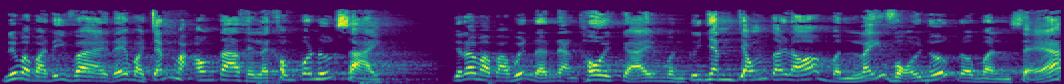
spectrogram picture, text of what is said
Nếu mà bà đi về để bà tránh mặt ông ta thì lại không có nước xài. Do đó mà bà quyết định rằng thôi kệ, mình cứ nhanh chóng tới đó, mình lấy vội nước rồi mình sẽ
